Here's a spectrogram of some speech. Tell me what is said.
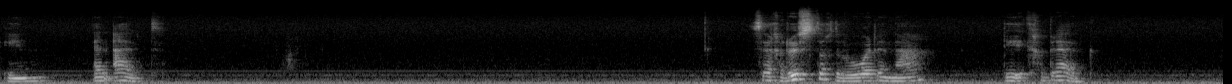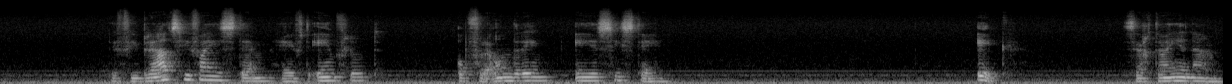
in en uit. Zeg rustig de woorden na die ik gebruik. De vibratie van je stem heeft invloed op verandering in je systeem. Ik Zeg dan je naam.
